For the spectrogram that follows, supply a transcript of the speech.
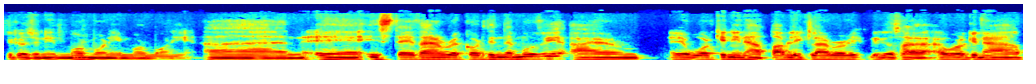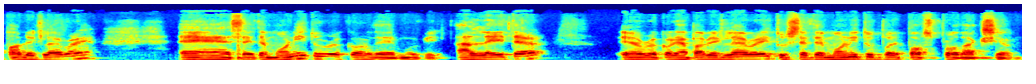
because you need more money, more money. And uh, instead, I'm recording the movie. I'm uh, working in a public library because I, I work in a public library uh, save the money to record the movie, and later uh, record a public library to save the money to post production.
